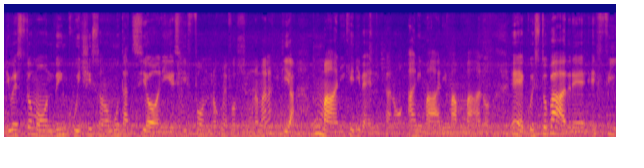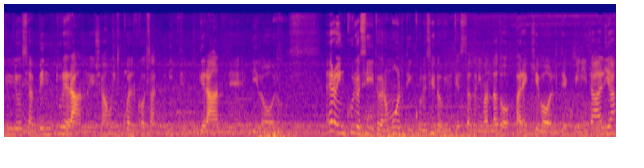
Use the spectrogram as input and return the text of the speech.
di questo mondo in cui ci sono mutazioni che si diffondono come fossero una malattia, umani che diventano animali man mano e questo padre e figlio si avventureranno diciamo in qualcosa di più grande di loro. Ero incuriosito, ero molto incuriosito finché è stato rimandato parecchie volte qui in Italia,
